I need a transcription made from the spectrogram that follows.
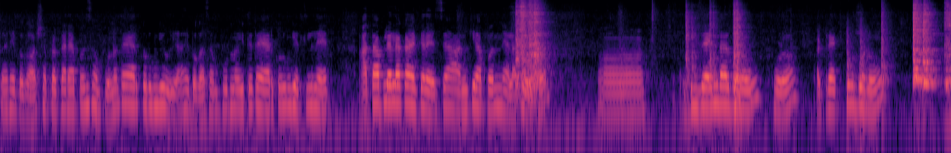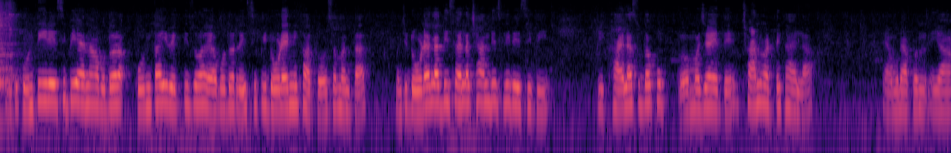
तर हे बघा अशा प्रकारे आपण संपूर्ण तयार करून घेऊया. हे बघा संपूर्ण इथे तयार करून घेतलेले आहेत. आता आपल्याला काय करायचं आहे? आणखी आपण याला थोडंसं डिझाईनदार बनवू. थोडं अट्रॅक्टिव्ह बनवू. म्हणजे कोणतीही रेसिपी आहे ना अगोदर कोणताही व्यक्ती जो आहे अगोदर रेसिपी डोळ्यांनी खातो असं म्हणतात. म्हणजे डोळ्याला दिसायला छान दिसली रेसिपी की खायलासुद्धा खूप मजा येते. छान वाटते खायला. त्यामुळे आपण या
